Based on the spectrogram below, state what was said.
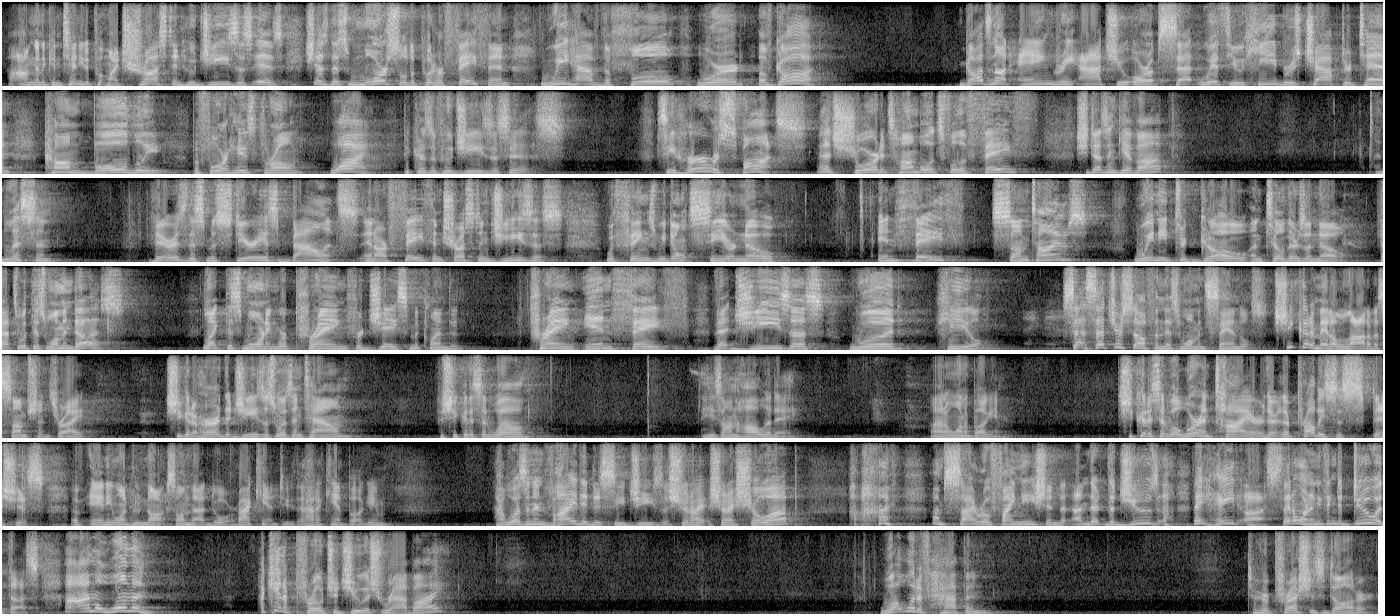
I'm going to continue to put my trust in who Jesus is. She has this morsel to put her faith in. We have the full Word of God. God's not angry at you or upset with you. Hebrews chapter 10 come boldly before His throne. Why? Because of who Jesus is. See, her response, it's short, it's humble, it's full of faith. She doesn't give up. And listen, there is this mysterious balance in our faith and trust in Jesus with things we don't see or know. In faith, sometimes we need to go until there's a no. That's what this woman does. Like this morning, we're praying for Jace McClendon, praying in faith that Jesus would heal. Set, set yourself in this woman's sandals. She could have made a lot of assumptions, right? She could have heard that Jesus was in town, but she could have said, Well, he's on holiday. I don't want to bug him. She could have said, Well, we're in Tyre. They're, they're probably suspicious of anyone who knocks on that door. I can't do that. I can't bug him. I wasn't invited to see Jesus. Should I, should I show up? I'm Syrophoenician. The, the Jews, they hate us. They don't want anything to do with us. I'm a woman. I can't approach a Jewish rabbi. What would have happened to her precious daughter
